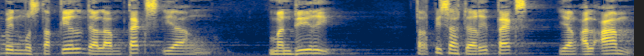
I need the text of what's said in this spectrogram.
bin mustaqil dalam teks yang mandiri terpisah dari teks yang al-am.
